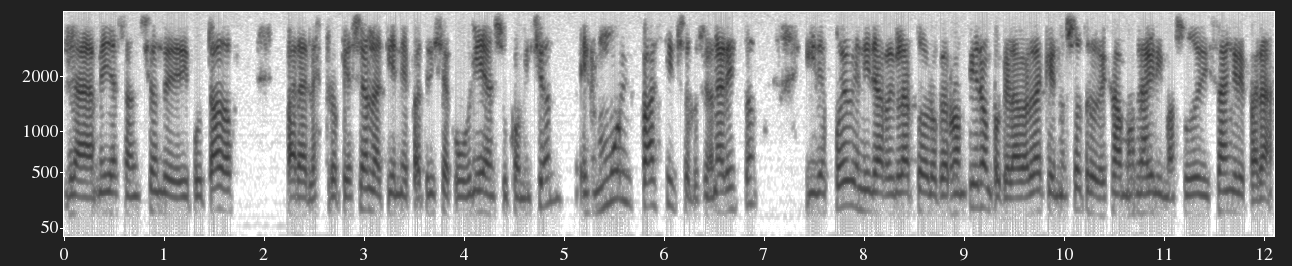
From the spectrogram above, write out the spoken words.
la media sanción de diputados para la expropiación la tiene Patricia Cubría en su comisión. Es muy fácil solucionar esto y después venir a arreglar todo lo que rompieron, porque la verdad que nosotros dejamos lágrimas, sudor y sangre para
